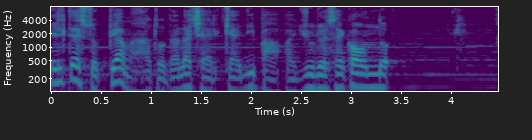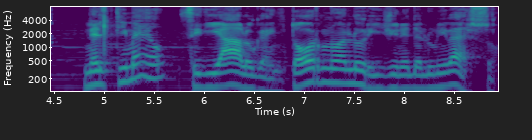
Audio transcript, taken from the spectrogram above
il testo più amato dalla cerchia di Papa Giulio II. Nel Timeo si dialoga intorno all'origine dell'universo,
